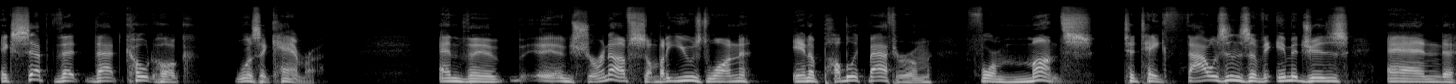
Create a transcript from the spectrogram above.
Except that that coat hook was a camera. And the and sure enough, somebody used one in a public bathroom for months to take thousands of images and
